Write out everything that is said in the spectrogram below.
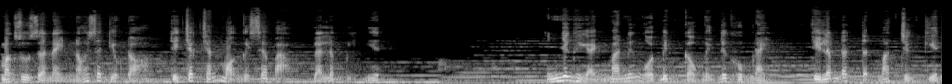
Mặc dù giờ này nói ra điều đó Thì chắc chắn mọi người sẽ bảo là Lâm bị điên. Nhưng hình ảnh ma nữ ngồi bên cầu nghịch nước hôm nay Thì Lâm đã tận mắt chứng kiến.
